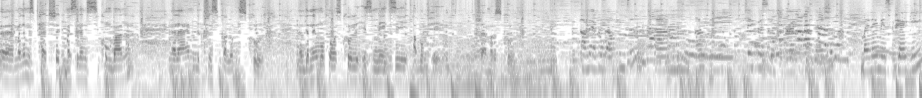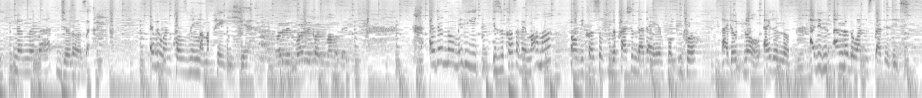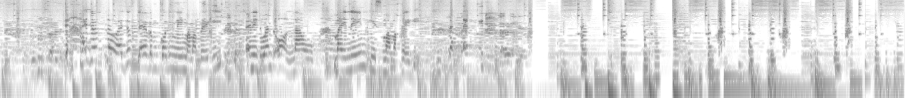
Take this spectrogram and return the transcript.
Uh, my name is Patrick. My surname is Kumbana, and I am the principal of the school. And the name of our school is Meitzi Abupe Primary School. I'm Evelyn Elkington. Um, I'm the chairperson of the Berakah Foundation. My name is Peggy Nonaba Joloza. Everyone calls me Mama Peggy here. Why do they, why do they call you Mama Peggy? I don't know. Maybe it's because I'm a mama or because of the passion that I have for people. I don't know. I don't know. I didn't. I'm not the one who started it. I don't know. I just heard them calling me Mama Peggy, and it went on. Now my name is Mama Peggy.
